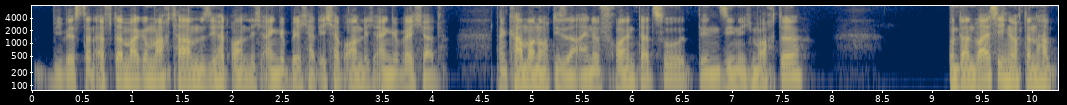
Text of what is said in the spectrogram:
wie wir es dann öfter mal gemacht haben. Sie hat ordentlich eingebechert, ich habe ordentlich eingebechert. Dann kam auch noch dieser eine Freund dazu, den sie nicht mochte. Und dann weiß ich noch, dann habe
